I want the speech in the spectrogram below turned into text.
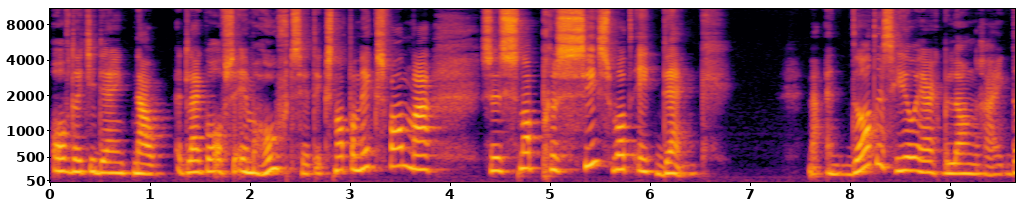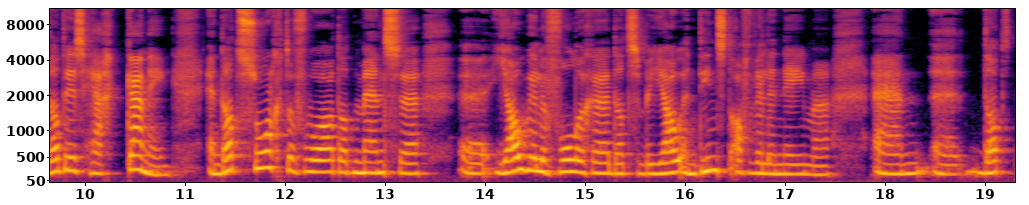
Of dat je denkt, nou het lijkt wel of ze in mijn hoofd zit. Ik snap er niks van, maar ze snapt precies wat ik denk. Nou, en dat is heel erg belangrijk. Dat is herkenning. En dat zorgt ervoor dat mensen uh, jou willen volgen, dat ze bij jou een dienst af willen nemen. En uh, dat,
